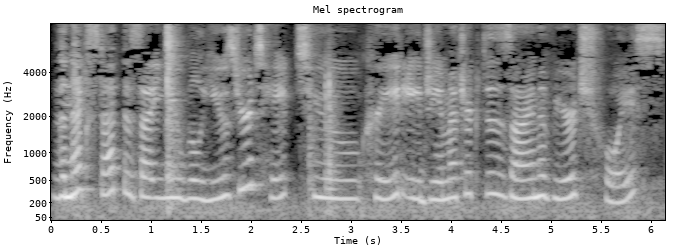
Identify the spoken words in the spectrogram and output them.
The next step is that you will use your tape to create a geometric design of your choice.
